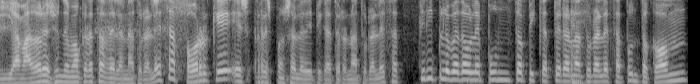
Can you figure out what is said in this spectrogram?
Y Amador es un demócrata de la naturaleza porque es responsable de Picatero Naturaleza, www.picatueranaturaleza.com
